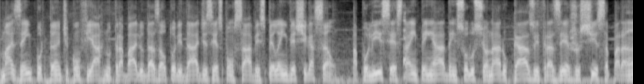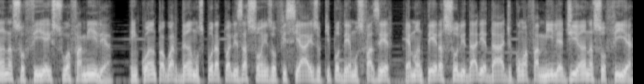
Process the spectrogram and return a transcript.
mas é importante confiar no trabalho das autoridades responsáveis pela investigação. A polícia está empenhada em solucionar o caso e trazer justiça para Ana Sofia e sua família. Enquanto aguardamos por atualizações oficiais, o que podemos fazer é manter a solidariedade com a família de Ana Sofia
